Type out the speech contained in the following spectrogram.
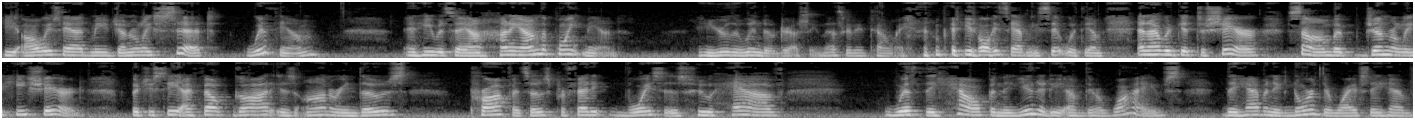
he always had me generally sit with him and he would say, uh, honey, I'm the point man and you're the window dressing. That's what he'd tell me. but he'd always have me sit with him and I would get to share some, but generally he shared. But you see, I felt God is honoring those prophets, those prophetic voices who have, with the help and the unity of their wives, they haven't ignored their wives. They have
